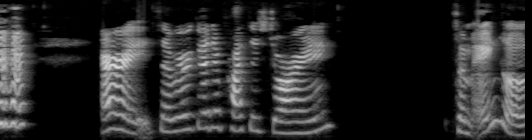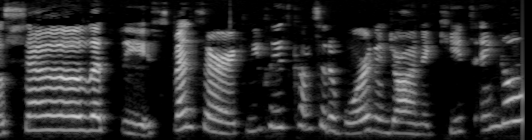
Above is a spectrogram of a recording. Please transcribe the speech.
Alright, so we're going to practice drawing some angles. So, let's see. Spencer, can you please come to the board and draw an acute angle?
